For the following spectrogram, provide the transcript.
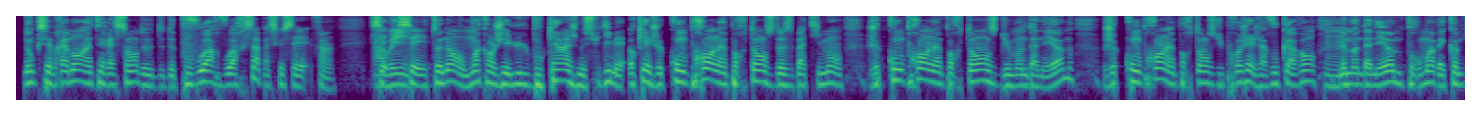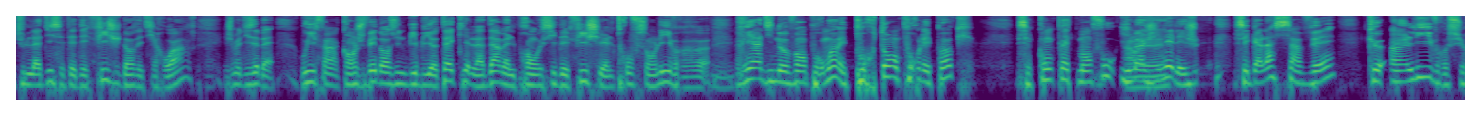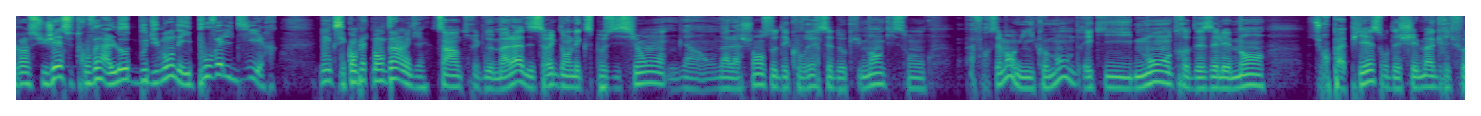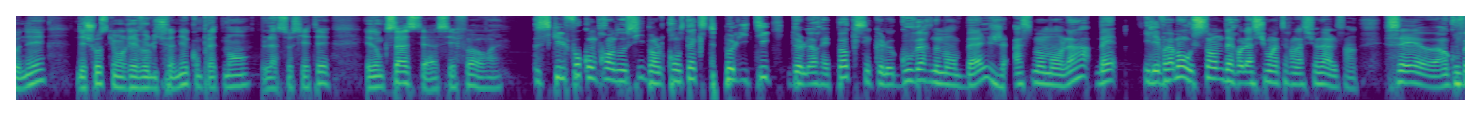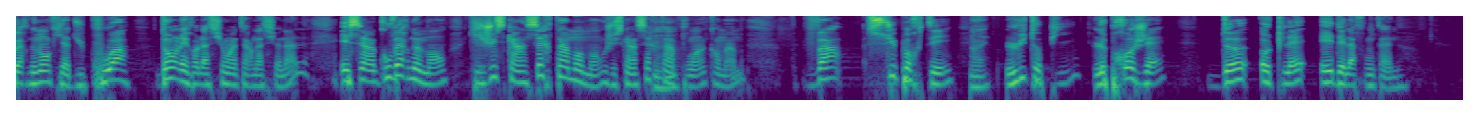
Donc c'est vraiment intéressant de, de- de pouvoir voir ça parce que c'est, enfin, Ah c'est oui. c'est étonnant. Moi, quand j'ai lu le bouquin, je me suis dit mais ok, je comprends l'importance de ce bâtiment, je comprends l'importance du Mondaneum, je comprends l'importance du projet. J'avoue qu'avant, Mhm. le Mondaneum, pour moi, ben, comme tu l'as dit, c'était des fiches dans des tiroirs. Et je me disais ben oui, enfin, quand je vais dans une bibliothèque, la dame, elle prend aussi des fiches et elle trouve son livre. Euh, Mhm. Rien d'innovant pour moi, mais pourtant pour l'époque. C'est complètement fou. Ah Imaginez, les, jeux- ces gars-là savaient qu'un livre sur un sujet se trouvait à l'autre bout du monde et ils pouvaient le dire. Donc c'est complètement dingue. C'est un truc de malade. Et c'est vrai que dans l'exposition, eh bien, on a la chance de découvrir ces documents qui sont pas forcément uniques au monde et qui montrent des éléments sur papier, sur des schémas griffonnés, des choses qui ont révolutionné complètement la société. Et donc ça, c'est assez fort. ouais. Ce qu'il faut comprendre aussi dans le contexte politique de leur époque, c'est que le gouvernement belge, à ce moment-là, ben, il est vraiment au centre des relations internationales. Enfin, c'est euh, un gouvernement qui a du poids dans les relations internationales, et c'est un gouvernement qui, jusqu'à un certain moment, jusqu'à un certain Mhm. point quand même, va supporter Ouais. l'utopie, le projet de Hotelet et des La Fontaine.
